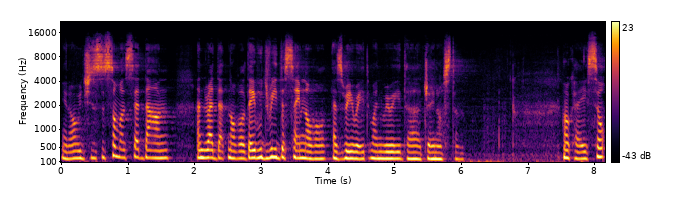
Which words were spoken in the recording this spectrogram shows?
You know, which is if someone sat down and read that novel, they would read the same novel as we read when we read uh, Jane Austen. Okay, so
